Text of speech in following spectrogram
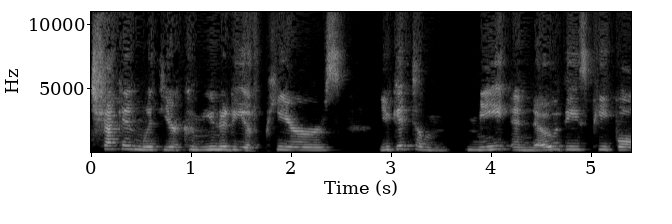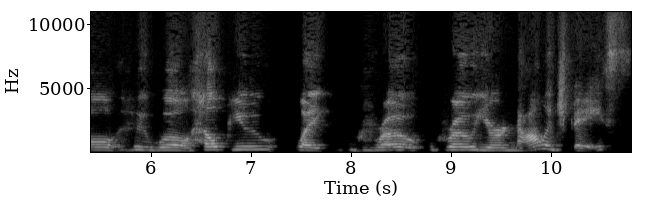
check in with your community of peers, you get to meet and know these people who will help you like grow grow your knowledge base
